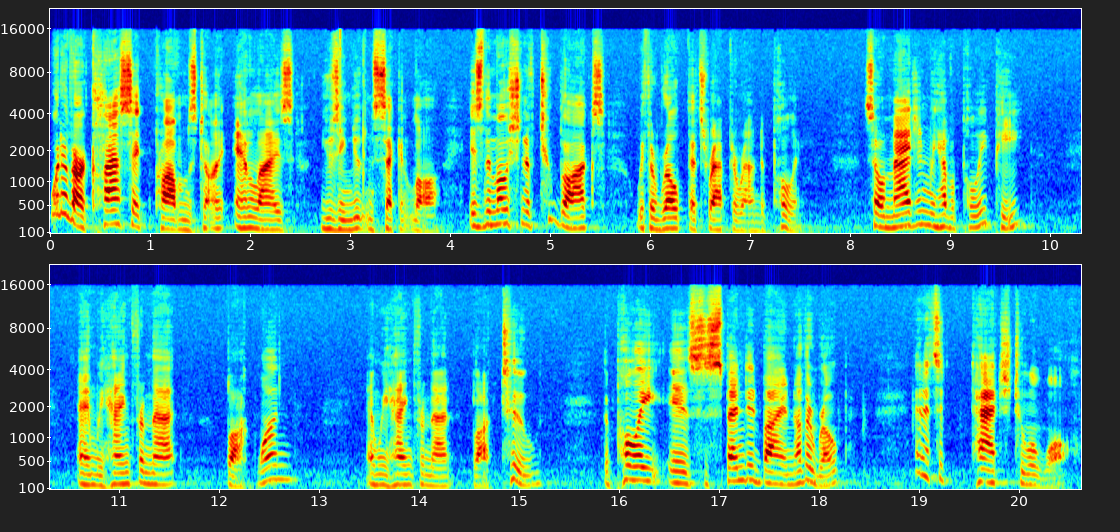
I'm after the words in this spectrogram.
One of our classic problems to analyze using Newton's second law is the motion of two blocks with a rope that's wrapped around a pulley. So imagine we have a pulley P, and we hang from that block 1, and we hang from that block 2. The pulley is suspended by another rope, and it's attached to a wall.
